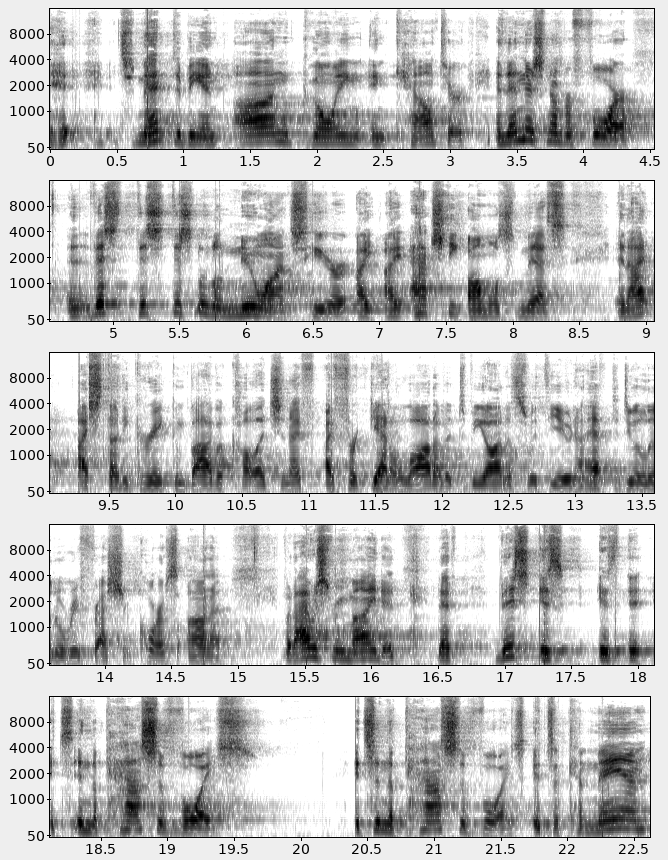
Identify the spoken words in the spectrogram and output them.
It's meant to be an ongoing encounter. And then there's number four. This, this, this little nuance here, I, I actually almost miss. And I, I study Greek in Bible college, and I, I forget a lot of it, to be honest with you, and I have to do a little refresher course on it. But I was reminded that this is, is it's in the passive voice. It's in the passive voice. It's a command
